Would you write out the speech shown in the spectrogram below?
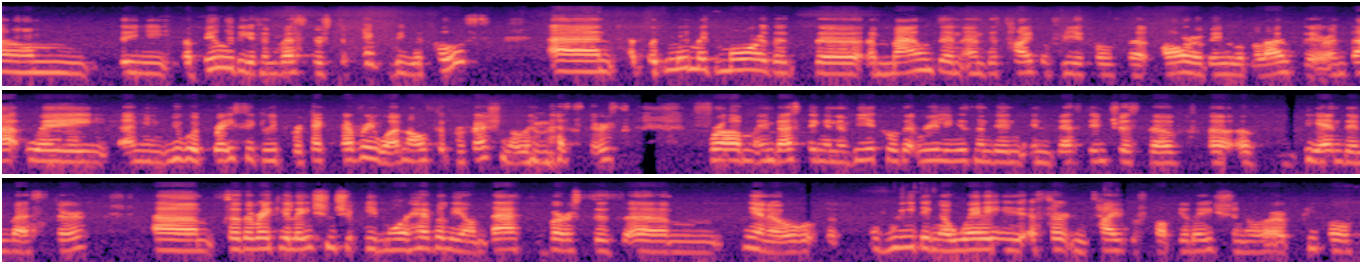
um, the ability of investors to pick vehicles and but limit more the, the amount and, and the type of vehicles that are available out there. And that way, I mean, you would basically protect everyone, also professional investors, from investing in a vehicle that really isn't in, in best interest of, uh, of the end investor. Um, so the regulation should be more heavily on that versus, um, you know, weeding away a certain type of population or people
